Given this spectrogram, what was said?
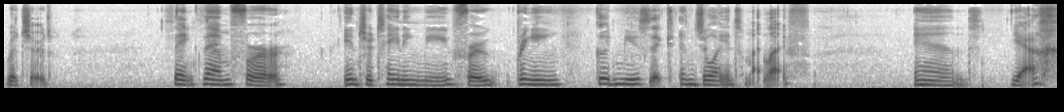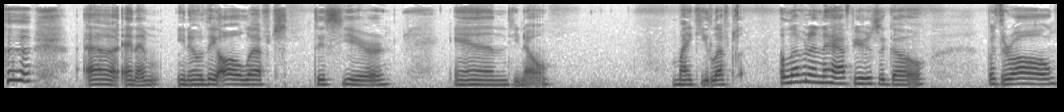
Richard. Thank them for entertaining me, for bringing good music and joy into my life. And yeah, uh, and I'm, you know, they all left this year, and, you know, Mikey left 11 and a half years ago, but they're all,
